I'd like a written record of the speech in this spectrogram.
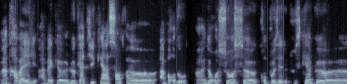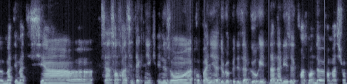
On a travaillé avec euh, le CATI, qui est un centre euh, à Bordeaux, euh, de ressources euh, composées de tout ce qui est un peu mathématicien. c'est un centre assez technique et nous ont accompagnés à développer des algorithmes d'analyse et de croisement d'informations.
